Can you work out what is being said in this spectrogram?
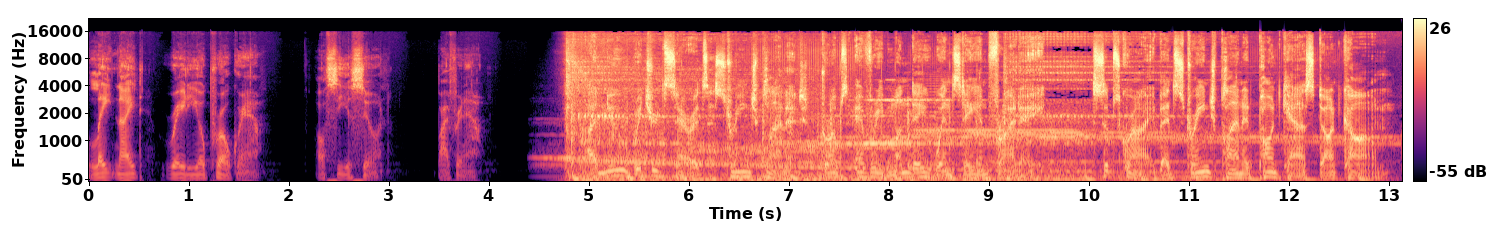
late night radio program. I'll see you soon. Bye for now. A new Richard Syrett's Strange Planet drops every Monday, Wednesday, and Friday. Subscribe at strangeplanetpodcast.com.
